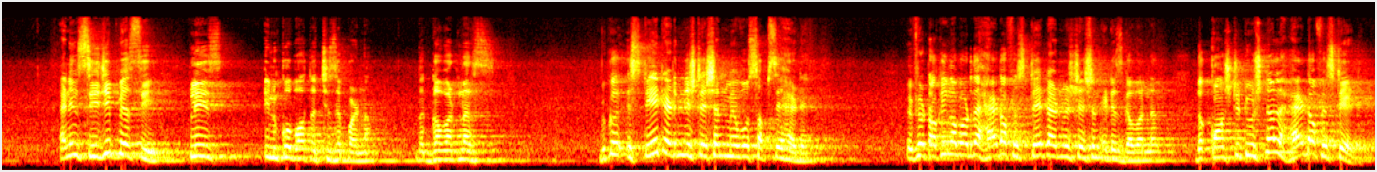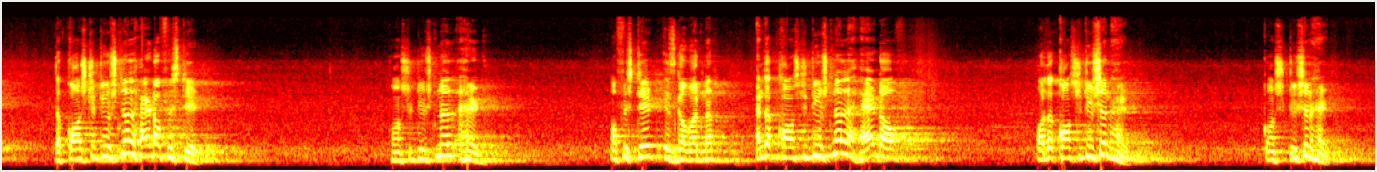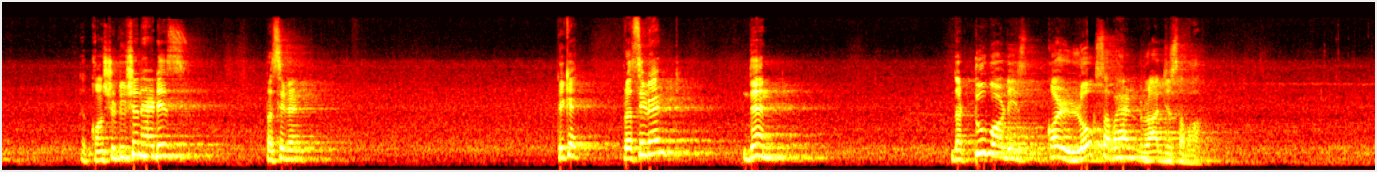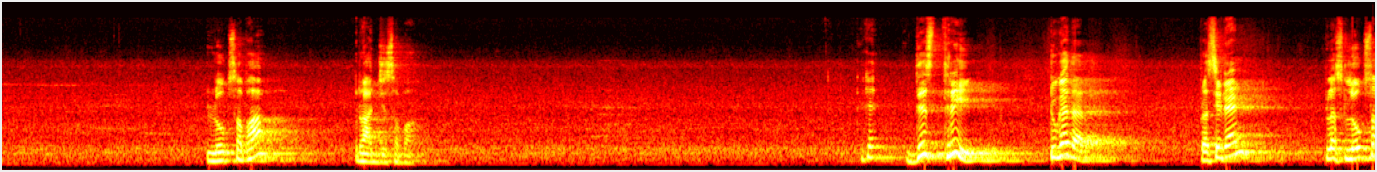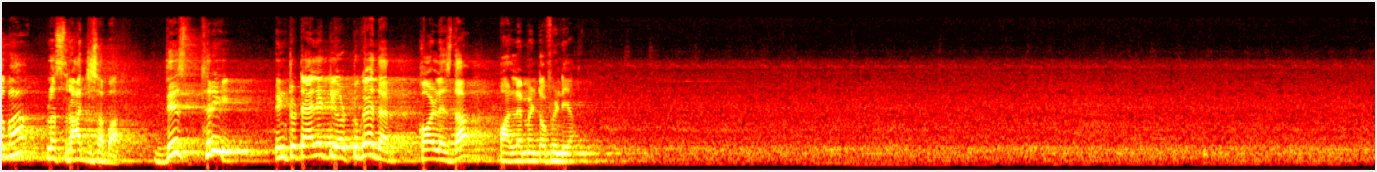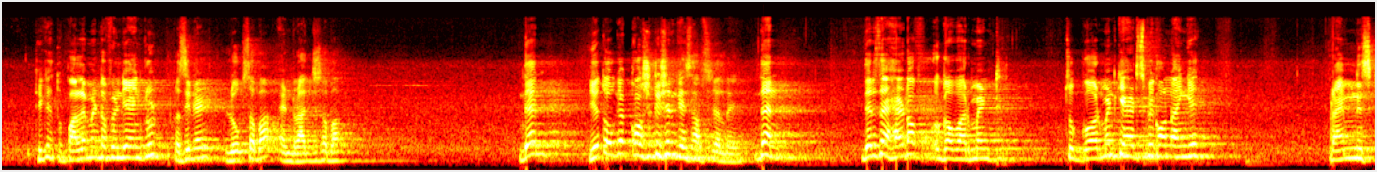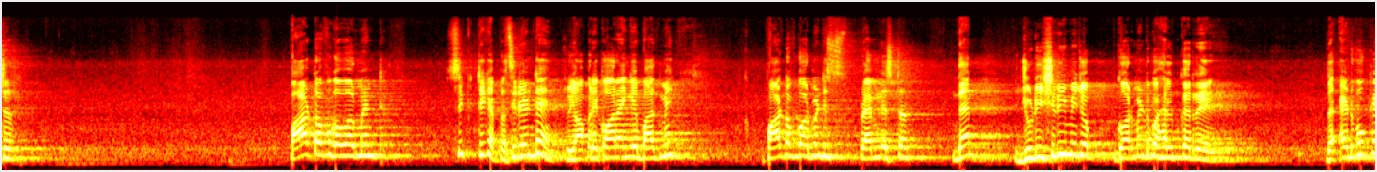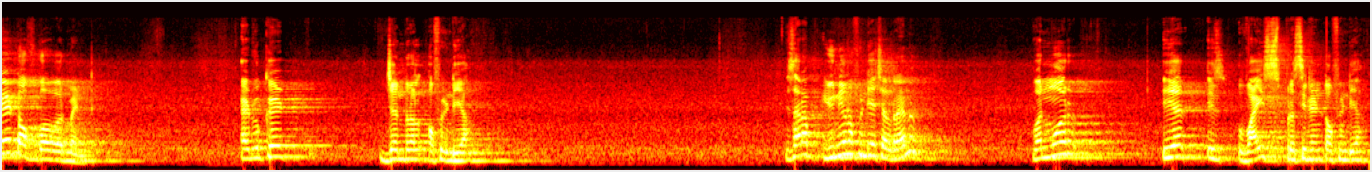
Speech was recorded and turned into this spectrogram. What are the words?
And in C G P S C please इनको बहुत अच्छे से पढ़ना। The governors because state administration में वो सबसे हेड है। If you talking about the head of state administration it is governor the constitutional head of state the constitutional head of state constitutional head of state is governor and the constitutional head of और the constitution head constitution head the constitution head is president ठीक है? President then the two bodies call Lok Sabha and Rajya Sabha Lok Sabha Rajya Sabha ठीक है this three together president plus Lok Sabha plus Rajya Sabha this three in totality और together called is the parliament of India ठीक है? तो parliament of India include president Lok Sabha and Rajya Sabha then ये तो हो गया constitution के हिसाब से चल रहे हैं। Then there is a head of government तो गवर्नमेंट के हेड्स पे कौन आएँगे? Prime minister part of government ठीक है प्रेसिडेंट है तो यहाँ पर एक और आएँगे बाद में। Part of government is prime minister then judiciary में जो गवर्नमेंट को हेल्प कर रहे हैं the advocate of government advocate general of India ये सर यूनियन ऑफ़ इंडिया चल रहा है ना? One more year is vice president of India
